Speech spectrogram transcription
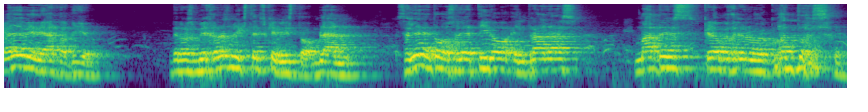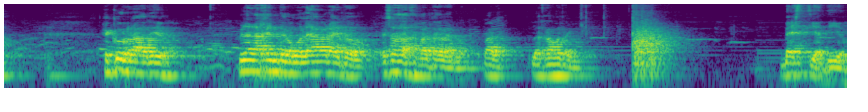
Vaya videazo, tío. De los mejores mixtapes que he visto. En plan, salía de todo. Salía tiro, entradas, mates. Creo que salieron unos cuantos. Qué currado, tío. Mira la gente como le abra y todo. Eso hace falta verlo. Vale, lo dejamos aquí. Bestia, tío.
